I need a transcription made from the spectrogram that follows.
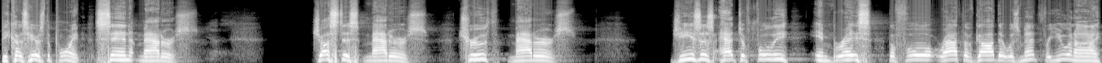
Because here's the point sin matters, justice matters, truth matters. Jesus had to fully embrace the full wrath of God that was meant for you and I,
